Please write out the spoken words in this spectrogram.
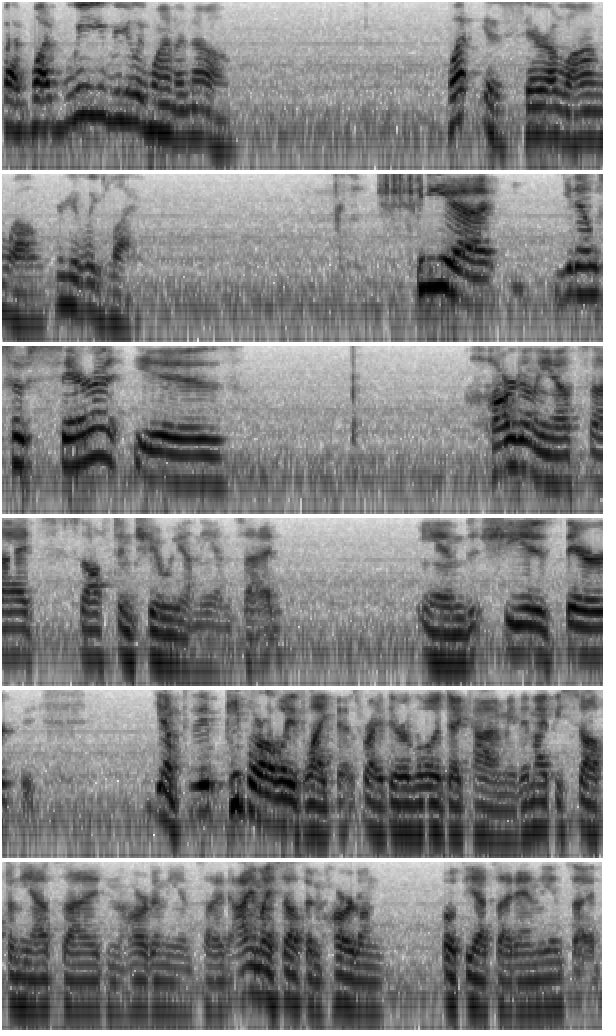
But what we really want to know, what is Sarah Longwell really like? She, uh, you know, so Sarah is hard on the outside, soft and chewy on the inside and she is there you know people are always like this right? They're a little dichotomy. They might be soft on the outside and hard on the inside. I myself am hard on both the outside and the inside.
